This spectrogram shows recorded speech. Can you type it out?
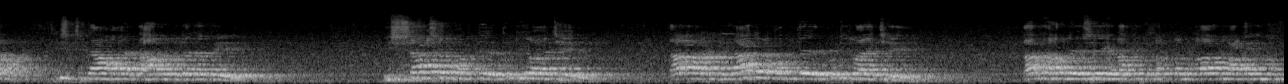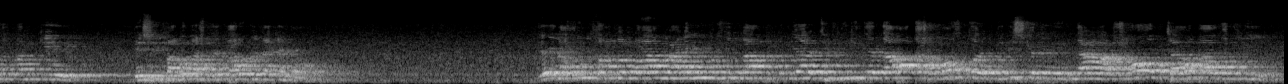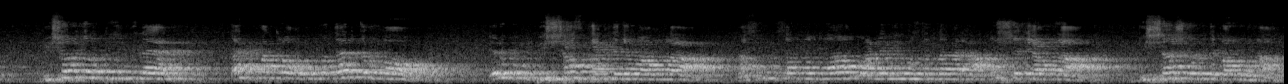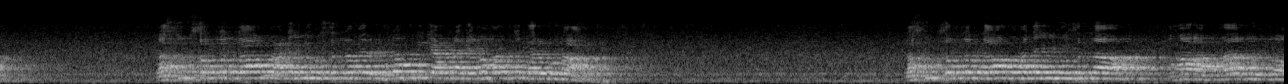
না হয়, তাহলে বোঝা যাবে বিশ্বাসের মধ্যে ত্রুটি রয়েছে, তার ইলাজের মধ্যে ত্রুটি রয়েছে। তা না হলে সে রাসূল সাল্লাল্লাহু আলাইহি ওয়াসাল্লামকে বেশি রাসূল সাল্লাল্লাহু আলাইহি ওয়াসাল্লাম আমার আপনার জন্য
